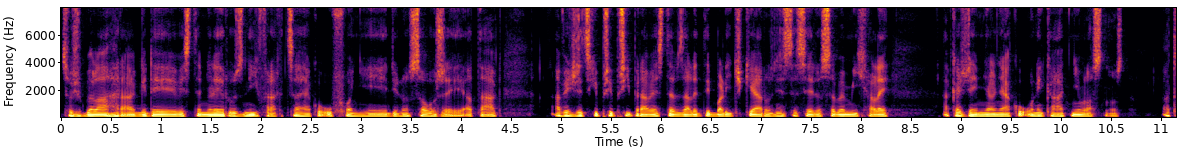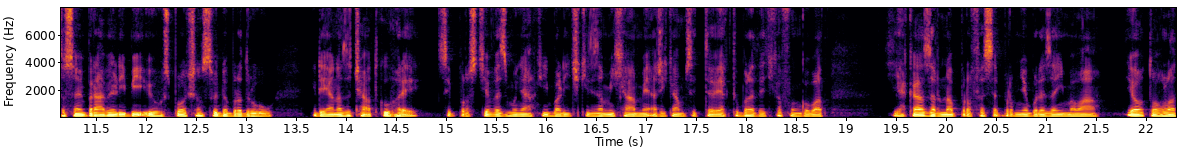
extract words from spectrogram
což byla hra, kdy vy jste měli různé frakce, jako ufoni, dinosauři a tak. A vy vždycky při přípravě jste vzali ty balíčky a různě jste si je do sebe míchali a každý měl nějakou unikátní vlastnost. A to se mi právě líbí i u společnosti dobrodruhů, kdy já na začátku hry si prostě vezmu nějaký balíčky, zamíchám je a říkám si, jak to bude teďka fungovat, jaká zrovna profese pro mě bude zajímavá. Jo, tohle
